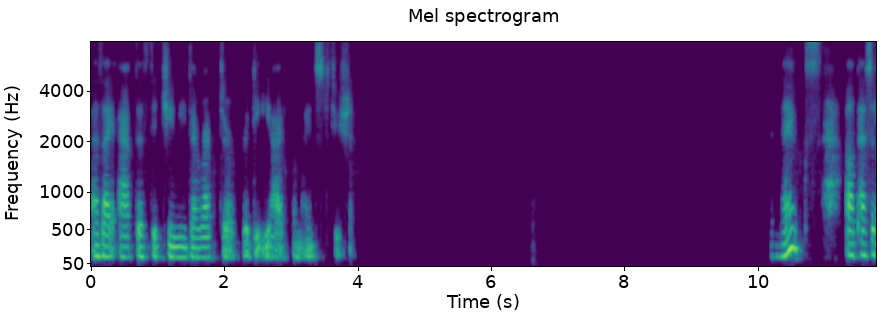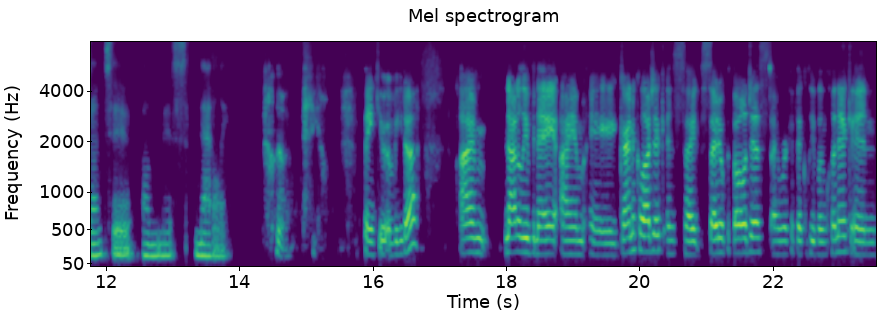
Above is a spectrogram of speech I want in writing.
as I act as the GME director for DEI for my institution. Next, I'll pass it on to um, Ms. Natalie. Thank you, Evita. I'm Natalie Banet. I am a gynecologic and cytopathologist. I work at the Cleveland Clinic in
